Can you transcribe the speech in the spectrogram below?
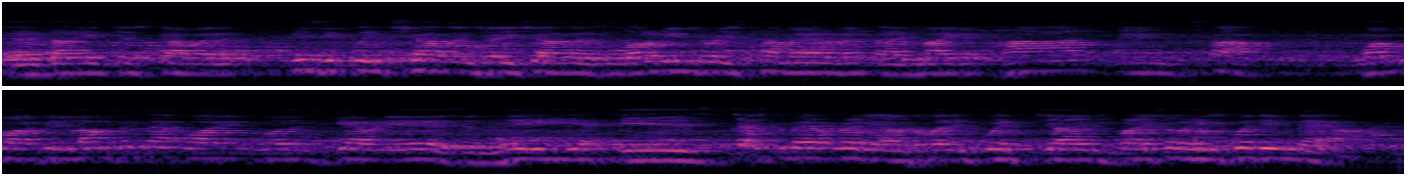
Uh, they just go out and physically challenge each other. There's a lot of injuries come out of it. They make it hard and tough. One bloke who loves it that way was Gary Ayres, and he is just about ready, I believe, with James Brayshaw. He's with him now.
